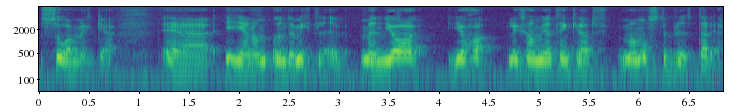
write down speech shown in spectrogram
så mycket eh, igenom under mitt liv. Men jag, jag, har, liksom, jag tänker att man måste bryta det.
